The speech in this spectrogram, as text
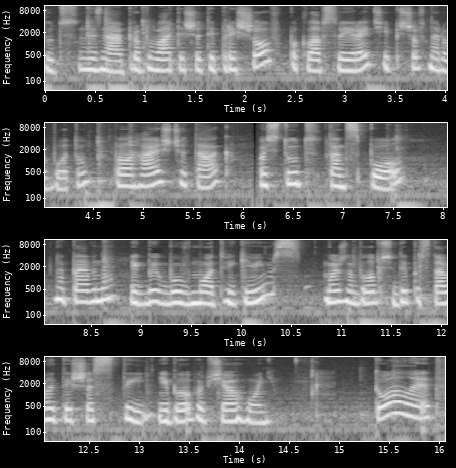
Тут не знаю, пробувати, що ти прийшов, поклав свої речі і пішов на роботу. Полагаю, що так. Ось тут танцпол, напевно. Якби був мод Wikivimps, можна було б сюди поставити шести, і було б взагалі огонь. Туалет.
